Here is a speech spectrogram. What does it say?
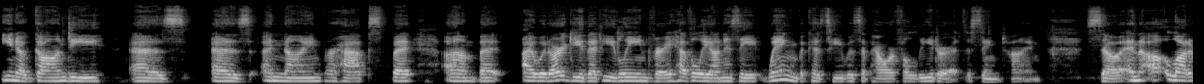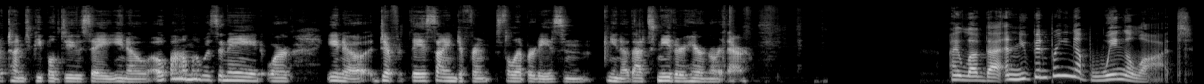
you know, Gandhi as, as a nine, perhaps, but um, but I would argue that he leaned very heavily on his eight wing because he was a powerful leader at the same time. So, and a lot of times people do say, you know, Obama was an eight, or you know, different. They assign different celebrities, and you know, that's neither here nor there. I love that, and you've been bringing up wing a lot.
